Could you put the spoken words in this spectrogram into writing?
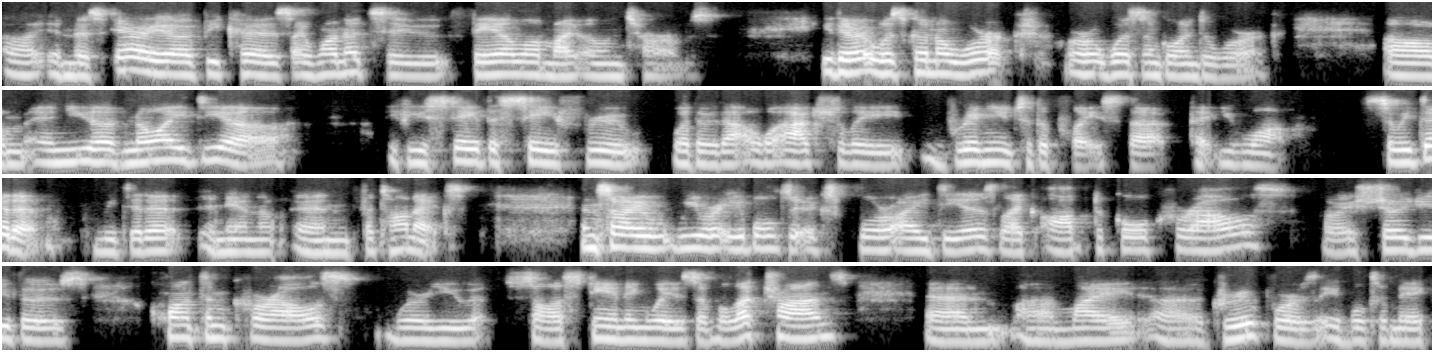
uh, in this area because I wanted to fail on my own terms. Either it was going to work or it wasn't going to work. Um, and you have no idea if you stay the safe route, whether that will actually bring you to the place that, that you want. So we did it. We did it in, in photonics. And so I, we were able to explore ideas like optical corrals. I showed you those quantum corrals where you saw standing waves of electrons. And uh, my uh, group was able to make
